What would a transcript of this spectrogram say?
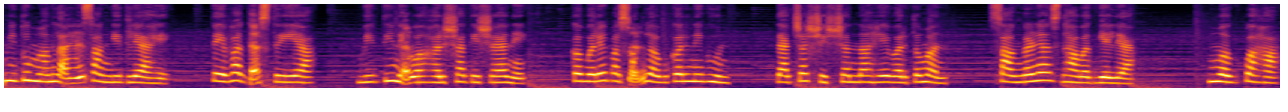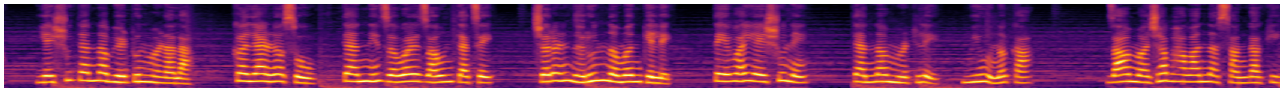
मी तुम्हाला हे सांगितले आहे. तेव्हा त्या स्त्रिया भीतीने व हर्षातिशयाने कबरेपासून लवकर निघून त्याच्या शिष्यांना हे वर्तमान सांगण्यास धावत गेल्या. मग पहा येशू त्यांना भेटून म्हणाला कल्याण असो त्यांनी जवळ जाऊन त्याचे चरण धरून नमन केले. तेव्हा येशूने त्यांना म्हटले भिऊ नका. जा माझ्या भावांना सांगा की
